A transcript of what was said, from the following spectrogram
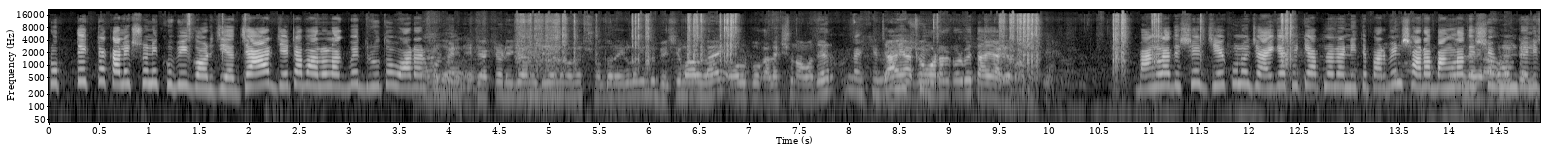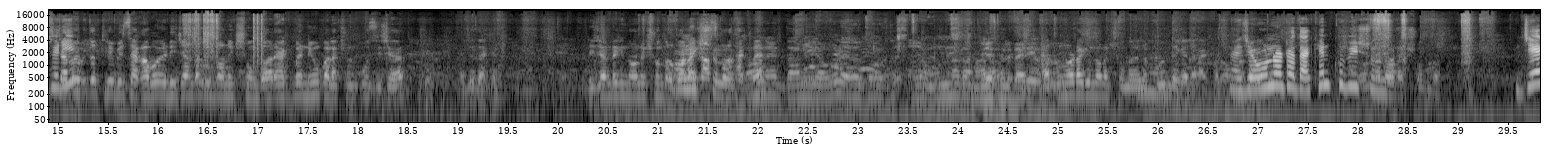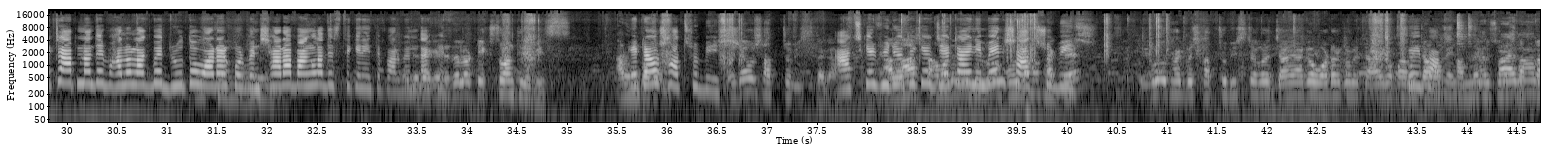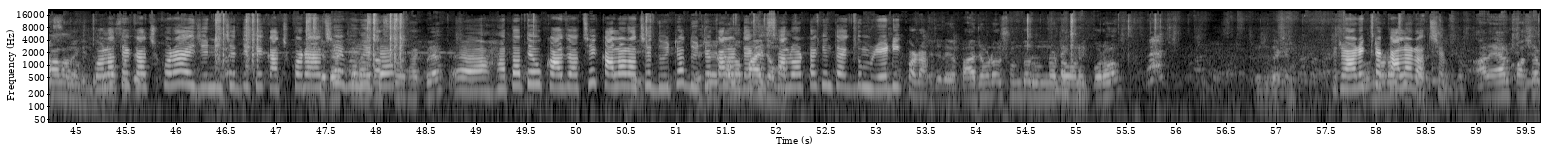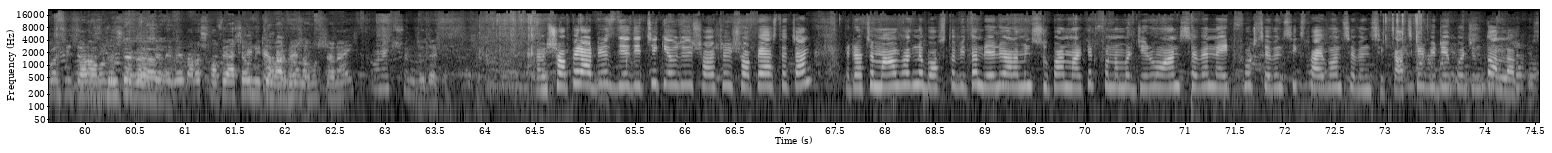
প্রত্যেকটা কালেকশনই খুবই গর্জিয়া যার যেটা ভালো লাগবে দ্রুত অর্ডার করবেন। এটা একটা ডিজাইন ডিজাইন অনেক সুন্দর। এগুলো কিন্তু বেশি মাল নাই অল্প কালেকশন আমাদের। যাই আগে অর্ডার করবে তাই আগে পাবে। বাংলাদেশের যে কোনো জায়গা থেকে আপনারা নিতে পারবেন। সারা বাংলাদেশে হোম ডেলিভারি থ্রি পিস দেখাবো। এই ডিজাইনটা কিন্তু অনেক সুন্দর। একবার নিউ কালেকশন পঁচিশের। এই যে দেখেন। ডিজাইনটা কিন্তু অনেক সুন্দর। গলায় কাজ করা থাকবে। অনেক দামি কাপড়। এটা তোমার এই অন্যটা বিয়ে ফেলে বাইরে আর ওনাটা কিন্তু অনেক সুন্দর। এই ফুল দেখে দেন একবার এই যে অন্যটা দেখেন খুবই সুন্দর। অনেক সুন্দর। যেটা আপনাদের ভালো লাগবে দ্রুত অর্ডার করবেন। সারা বাংলাদেশ থেকে নিতে পারবেন। দেখেন এটা হলো টেক্স ওয়ান থ্রি পিস এটাও সাতশো বিশ। এটাও সাতশো বিশ টাকা। আজকের ভিডিও থেকে যেটাই নেবেন ওড়নাটা সাতশো থাকবে, বিশ। এগুলো থাকবে সাতশো বিশ টাকা করে। যাই আগে অর্ডার করবে তাই আগে পাবে। সেই সামনে কাজ করা গলাতে কাজ করা এই যে নিচের দিকে কাজ করা আছে এবং এটা থাকবে। হাতাতেও কাজ আছে কালার আছে দুইটা দুইটা কালার পায়জামা। সালোয়ারটা কিন্তু একদম রেডি করা। দেখেন পায়জামাটাও সুন্দর উন্নটা অনেক বড়। এই যে দেখেন। এটা আরেকটা কালার আছে। সুন্দর। আর এর পাশাপাশি যারা আমাদের শপে নেবে তারা শপে আসেও নিতে পারবে সমস্যা নাই। অনেক সুন্দর। দেখেন। আমি শপের অ্যাড্রেস দিয়ে দিচ্ছি। কেউ যদি সরাসরি শপে আসতে চান, এটা হচ্ছে Ma Bhagne Bastrabitan railway Alamin super market phone number zero one seven eight four seven six five one seven six আজকের ভিডিও পর্যন্ত, আল্লাহ হাফিজ।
